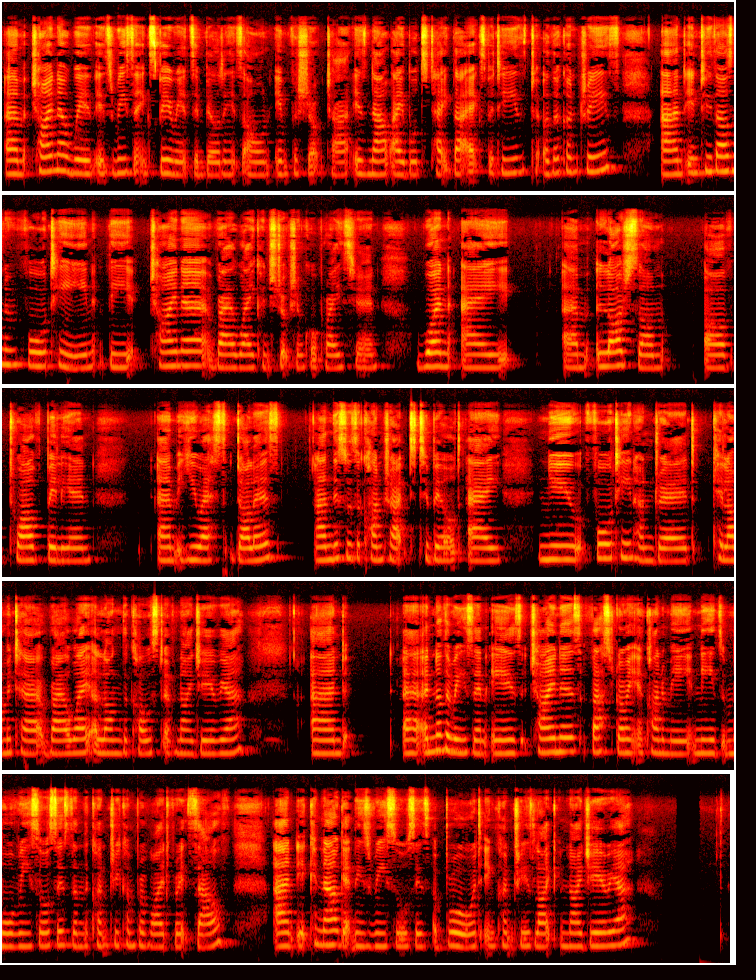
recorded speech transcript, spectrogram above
Um, China, with its recent experience in building its own infrastructure, is now able to take that expertise to other countries. And in 2014, the China Railway Construction Corporation won a um, a large sum of 12 billion um, US dollars, and this was a contract to build a new 1400 kilometre railway along the coast of Nigeria. And uh, another reason is China's fast growing economy needs more resources than the country can provide for itself, and it can now get these resources abroad in countries like Nigeria.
